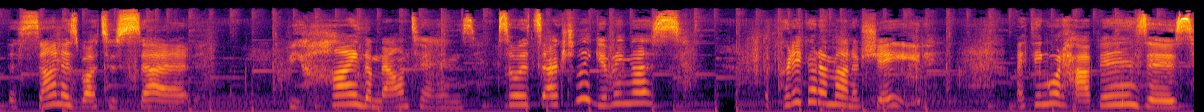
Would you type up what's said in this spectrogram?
the sun is about to set behind the mountains. So it's actually giving us a pretty good amount of shade. I think what happens is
